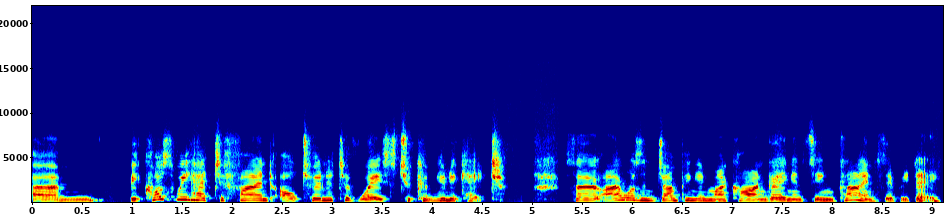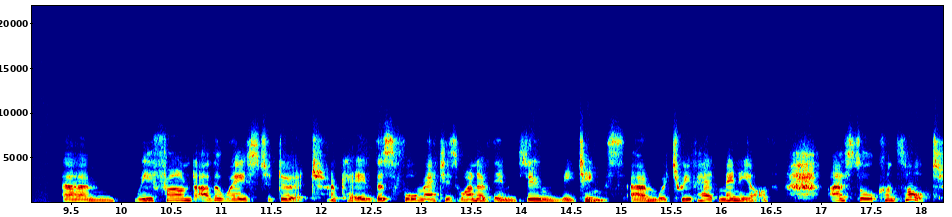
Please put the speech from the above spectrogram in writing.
um, because we had to find alternative ways to communicate. So I wasn't jumping in my car and going and seeing clients every day. Um, we found other ways to do it. Okay, this format is one of them Zoom meetings, um, which we've had many of. I still consult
